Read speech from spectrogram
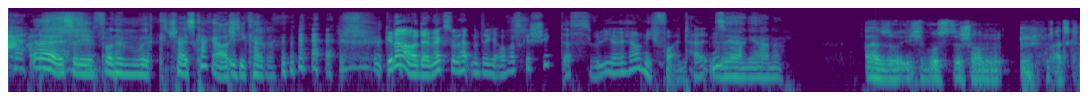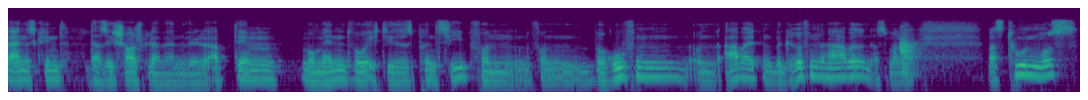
ja, ist ja von einem scheiß Kackearsch die Karre. genau, der Maxwell hat natürlich auch was geschickt. Das will ich euch auch nicht vorenthalten. Sehr gerne. Also ich wusste schon als kleines Kind, dass ich Schauspieler werden will. Ab dem Moment, wo ich dieses Prinzip von, von Berufen und Arbeiten begriffen habe, dass man was tun muss,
